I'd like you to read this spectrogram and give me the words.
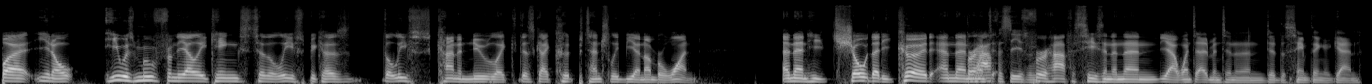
But you know he was moved from the LA Kings to the Leafs because the Leafs kind of knew like this guy could potentially be a number one. And then he showed that he could, and then For went half to- a season. For half a season, and then yeah, went to Edmonton, and then did the same thing again.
